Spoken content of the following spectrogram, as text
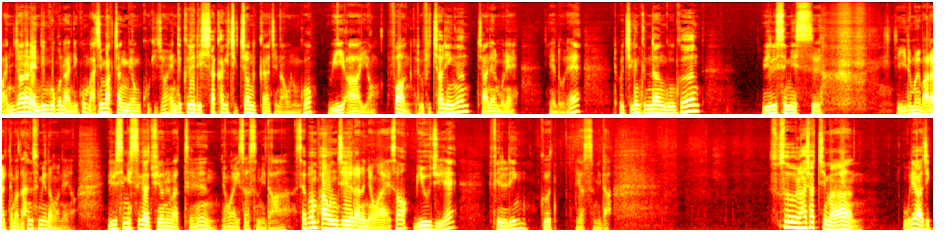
완전한 엔딩곡은 아니고 마지막 장면 곡이죠. end credit 시작하기 직전까지 나오는 곡 We Are Young, Fun 그리고 피처링은 자넬 모네의 노래 그리고 지금 끝난 곡은 윌 스미스 이름을 말할 때마다 한숨이 나오네요. 윌 스미스가 주연을 맡은 영화 있었습니다. Seven Pounds라는 영화에서 뮤즈의 Feeling Good이었습니다. 수술하셨지만 우리 아직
